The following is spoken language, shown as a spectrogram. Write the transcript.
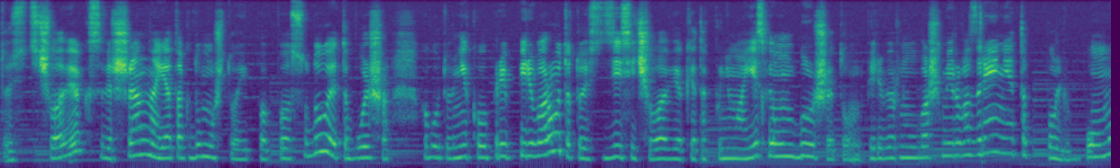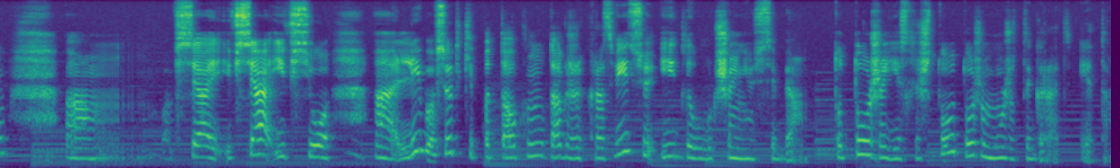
То есть человек совершенно, я так думаю, что и по, по суду это больше какого-то некого переворота. То есть здесь и человек, я так понимаю, если он бывший, то он перевернул ваше мировоззрение, это по-любому. Эм, вся и вся и все, а, либо все-таки подтолкнул также к развитию и для улучшения себя. То тоже, если что, тоже может играть это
